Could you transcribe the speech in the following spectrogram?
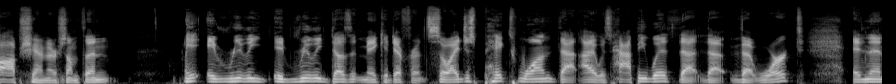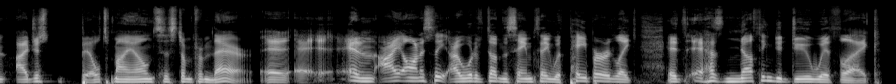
option or something it, it really it really doesn't make a difference. So I just picked one that I was happy with that that that worked, and then I just built my own system from there. And, and, I honestly, I would have done the same thing with paper. Like it, it has nothing to do with like,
